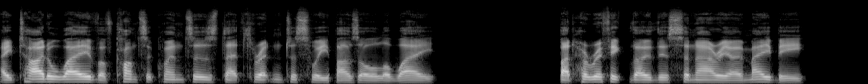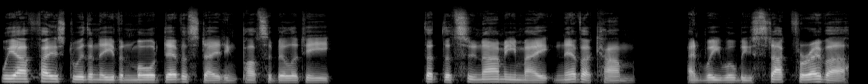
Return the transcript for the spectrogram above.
a tidal wave of consequences that threaten to sweep us all away. But horrific though this scenario may be, we are faced with an even more devastating possibility that the tsunami may never come and we will be stuck forever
